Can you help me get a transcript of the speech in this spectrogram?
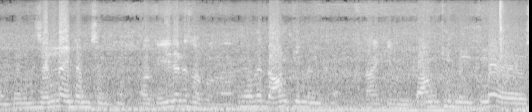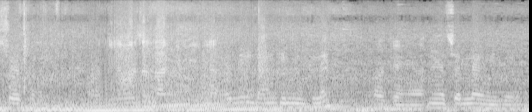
அப்புறம் ஜெல் ஐட்டம்ஸ் இருக்கு. ஓகே இது என்ன சோப்புங்க இது வந்து donkey milk donkey milk donkey மில்கில் சோப்பு ஓகே டாங்கி மில்க் அது டாங்கி மில்கில் ஓகேங்க. நேச்சுரலாக உங்களுக்கு வரும்.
